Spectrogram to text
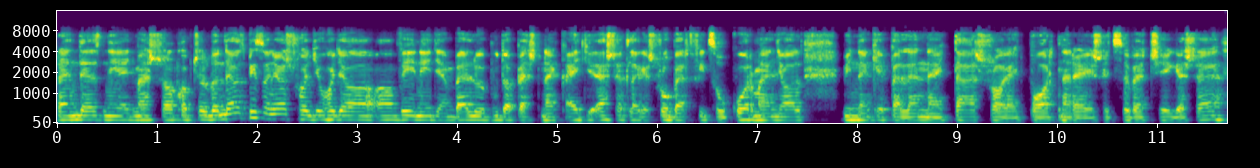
rendezni egymással kapcsolatban. De az bizonyos, hogy, hogy a, a V4-en belül Budapestnek egy esetleges Robert Ficó kormányjal mindenképpen lenne egy társa, egy partnere és egy szövetségese,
